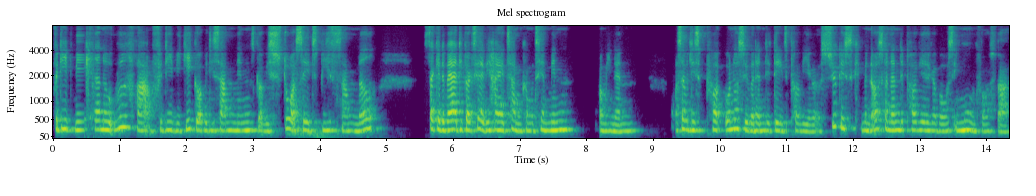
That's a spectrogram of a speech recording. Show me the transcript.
fordi vi ikke havde noget udefra, fordi vi gik op i de samme mennesker, og vi stort set spiste sammen med, så kan det være, at de bakterier, vi har i tarmen, kommer til at minde om hinanden. Og så vil de undersøge, hvordan det dels påvirker os psykisk, men også hvordan det påvirker vores immunforsvar.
